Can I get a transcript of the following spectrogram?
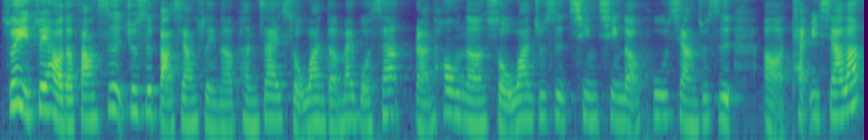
所以最好的方式就是把香水呢喷在手腕的脉搏上，然后呢手腕就是轻轻的互相就是呃 tap 一下啦，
